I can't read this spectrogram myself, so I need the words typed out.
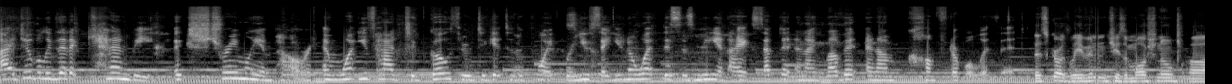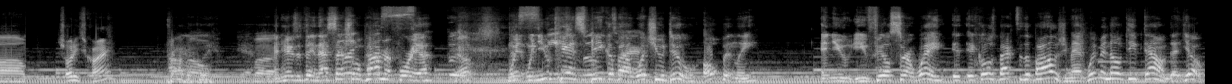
I do believe that it can be extremely empowering. And what you've had to go through to get to the point where you say, you know what, this is me and I accept it and I love it and I'm comfortable with it. This girl's leaving. She's emotional. Um, Shorty's crying. Probably. But And here's the thing that's sexual like empowerment for you. When, when you can't speak about her. what you do openly and you, you feel a certain way, it, it goes back to the biology, man. Women know deep down that, yo,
